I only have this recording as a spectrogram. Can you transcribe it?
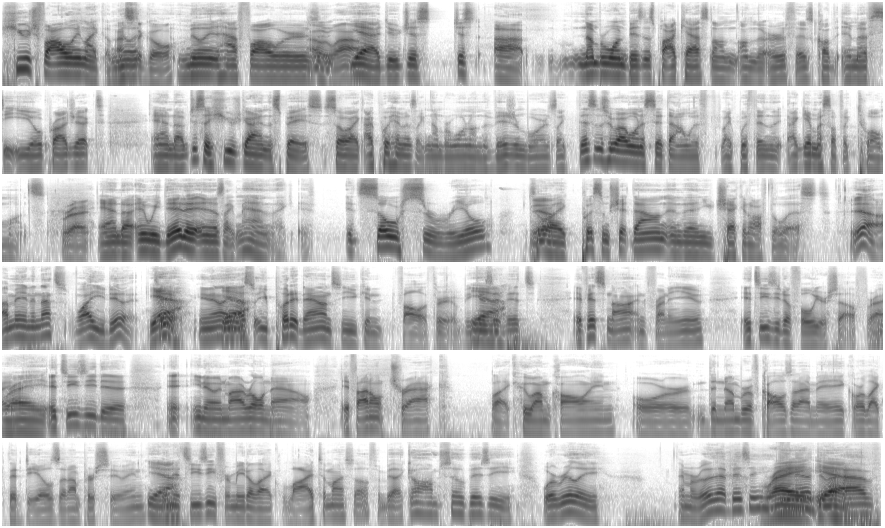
huge following, like a That's million, the goal. million and a half followers. Oh, and wow. Yeah, dude, just just uh, number one business podcast on on the earth. is called the MFCEO Project. And uh, just a huge guy in the space. So like I put him as like number one on the vision board. It's like this is who I want to sit down with. Like within the, I gave myself like 12 months Right. and uh, and we did it and it's like man like it, it's so surreal to Yeah. like put some shit down and then you check it off the list Yeah, I mean, and that's why you do it. too. Yeah. you know, Yeah. that's what you put it down so you can follow through. Because Yeah. if it's if it's not in front of you, it's easy to fool yourself, right? Right. It's easy to, you know, in my role now, if I don't track like who I'm calling or the number of calls that I make or like the deals that I'm pursuing, Yeah. then it's easy for me to like lie to myself and be like, "Oh, I'm so busy." We're really, am I really that busy? You know, Right, Do I yeah. have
